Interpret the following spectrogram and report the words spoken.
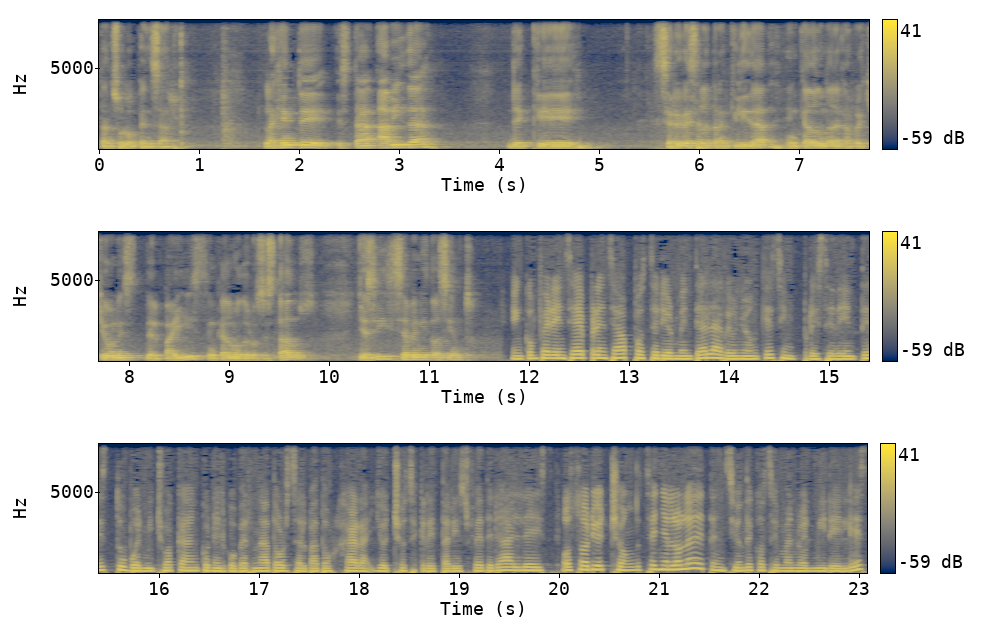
tan solo pensarlo. La gente está ávida de que se regrese la tranquilidad en cada una de las regiones del país, en cada uno de los estados, y así se ha venido haciendo. En conferencia de prensa posteriormente a la reunión que sin precedentes tuvo en Michoacán con el gobernador Salvador Jara y ocho secretarios federales, Osorio Chong señaló la detención de José Manuel Mireles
